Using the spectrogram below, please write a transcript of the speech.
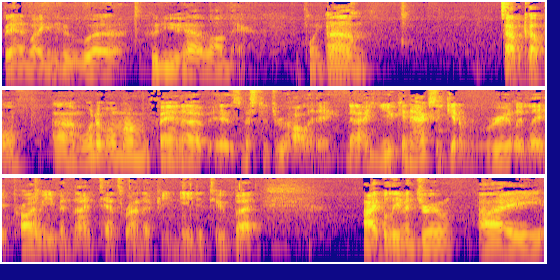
bandwagon. Who uh, who do you have on there for point guard? Um, I have a couple. Um, one of them I'm a fan of is Mr. Jrue Holiday. Now you can actually get him really late, probably even 9th, 10th round if you needed to. But I believe in Jrue. I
